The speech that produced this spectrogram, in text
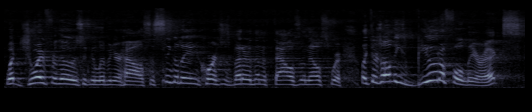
what joy for those who can live in your house. A single day in courts is better than a thousand elsewhere. Like there's all these beautiful lyrics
